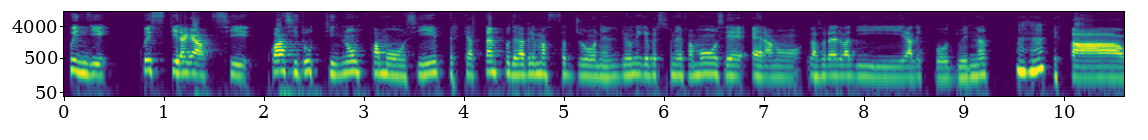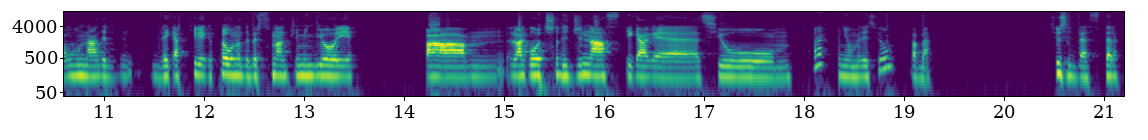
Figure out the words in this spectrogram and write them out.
Quindi questi ragazzi, quasi tutti non famosi, perché al tempo della prima stagione le uniche persone famose erano la sorella di Alec Baldwin, uh-huh. che fa una delle, delle, cattive, che poi è uno dei personaggi migliori, fa um, la coach di ginnastica che è Sue... Qual è il cognome di Sue? Vabbè. Sue Sylvester.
